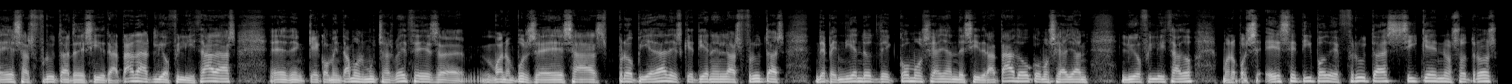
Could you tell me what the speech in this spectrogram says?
esas frutas deshidratadas liofilizadas que comentamos muchas veces, eh, bueno, pues esas propiedades que tienen las frutas dependiendo de cómo se hayan deshidratado, cómo se hayan liofilizado, bueno, pues ese tipo de frutas sí que nosotros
